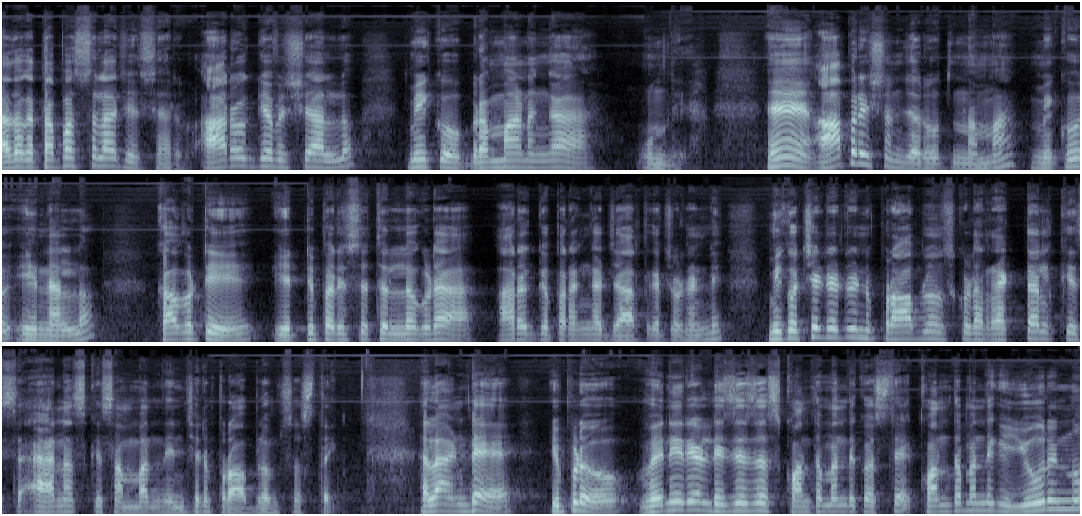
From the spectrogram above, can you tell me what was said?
అదొక తపస్సులా చేశారు. ఆరోగ్య విషయాల్లో మీకు బ్రహ్మాండంగా ఉంది. ఏ ఆపరేషన్ జరుగుతుందమ్మా మీకు ఈ నెలలో? కాబట్టి ఎట్టి పరిస్థితుల్లో కూడా ఆరోగ్యపరంగా జాగ్రత్తగా చూడండి. మీకు వచ్చేటటువంటి ప్రాబ్లమ్స్ కూడా రెక్టల్కి యానస్కి సంబంధించిన ప్రాబ్లమ్స్ వస్తాయి. ఎలా అంటే ఇప్పుడు వెనీరియల్ డిసీజెస్ కొంతమందికి వస్తే కొంతమందికి యూరిన్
